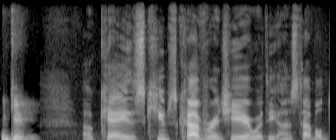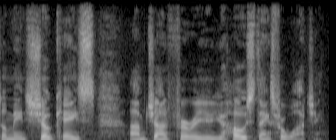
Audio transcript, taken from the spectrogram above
Thank you. Okay, this CUBE's coverage here with the Unstoppable Domains Showcase. I'm John Furrier, your host. Thanks for watching.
